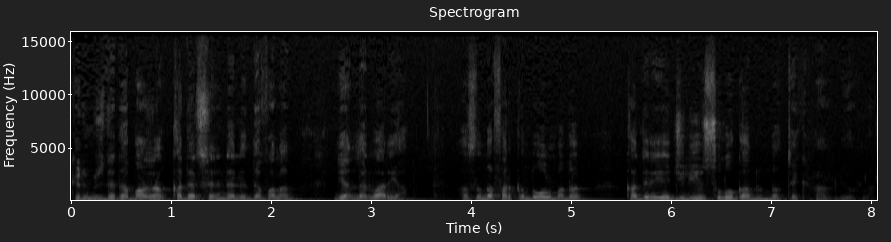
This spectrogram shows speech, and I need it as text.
Günümüzde de bazen kader senin elinde falan diyenler var ya. Aslında farkında olmadan kaderiyeciliğin sloganını tekrarlıyorlar.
